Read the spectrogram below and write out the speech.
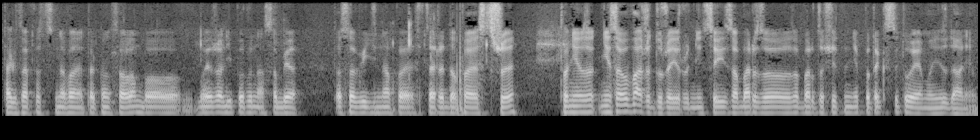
tak zafascynowany tą konsolą, bo, bo jeżeli porówna sobie to, co widzi na PS4 do PS3, to nie, nie zauważy dużej różnicy i za bardzo, za bardzo się tym nie podekscytuje, moim zdaniem.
